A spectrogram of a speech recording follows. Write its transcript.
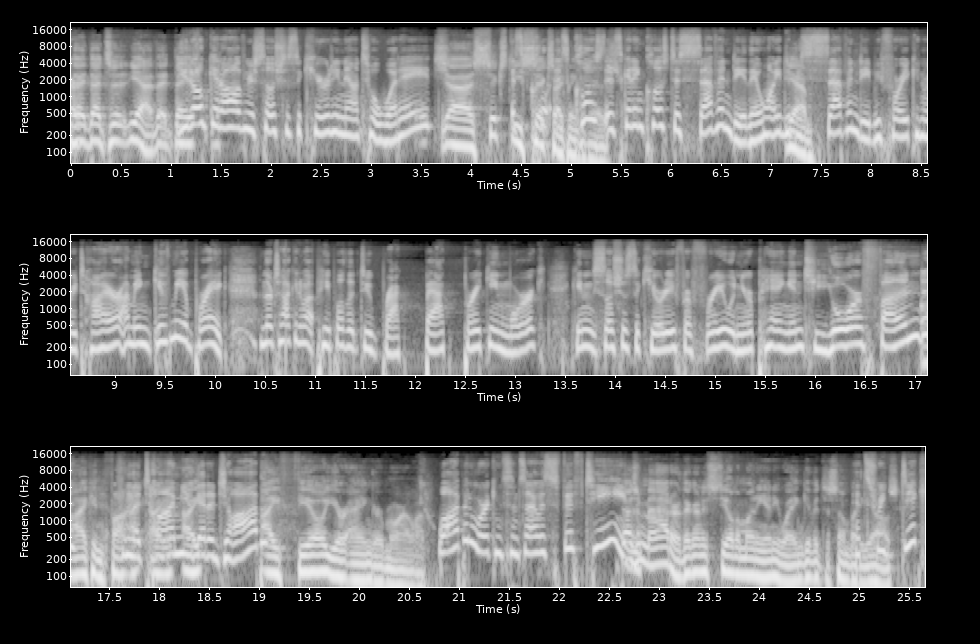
are. That, that's a, yeah. That, they, you don't get all of your Social Security now till what age? uh, 66. It's, I think close. It. It's getting close to seventy. They want you to Yeah. be seventy before you can retire. I mean, give me a break. And they're talking about people that do back back breaking work, getting Social Security for free when you're paying into your fund. I can find from the time you get a job. I feel your anger, Marla. well, I've been working since I was fifteen. Doesn't matter. They're going to steal the money anyway and give it to somebody It's else. ridiculous.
